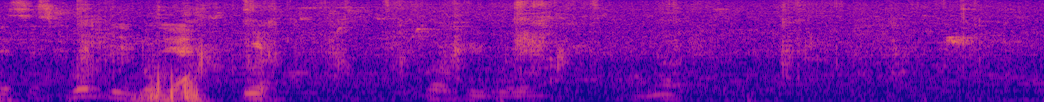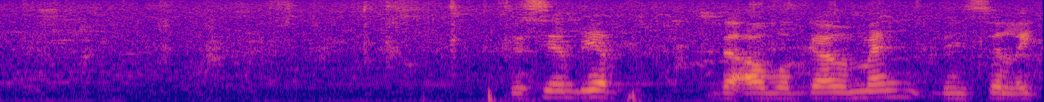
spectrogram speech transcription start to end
This is good people, yeah? Yeah. Good people. I know. The same the our government they select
